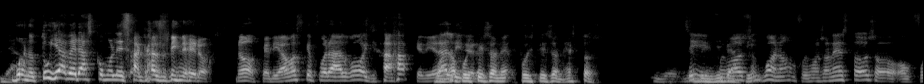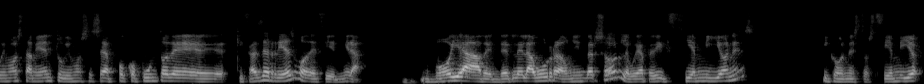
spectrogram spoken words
Bueno, tú ya verás cómo le sacas dinero. No, queríamos que fuera algo ya que diera bueno, dinero. Fuisteis, honestos. Sí, fuimos, bueno, fuimos honestos o, fuimos también, tuvimos ese poco punto de quizás de riesgo, decir, mira, voy a venderle la burra a un inversor, le voy a pedir 100 millones y con estos 100 millones,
